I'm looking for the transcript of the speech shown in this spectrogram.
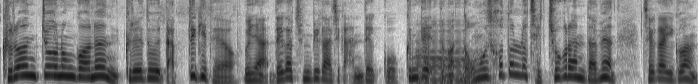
그런 쪼는 거는 그래도 납득이 돼요. 왜냐, 내가 준비가 아직 안 됐고. 근데 어. 막 너무 서둘러 재촉을 한다면 제가 이건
